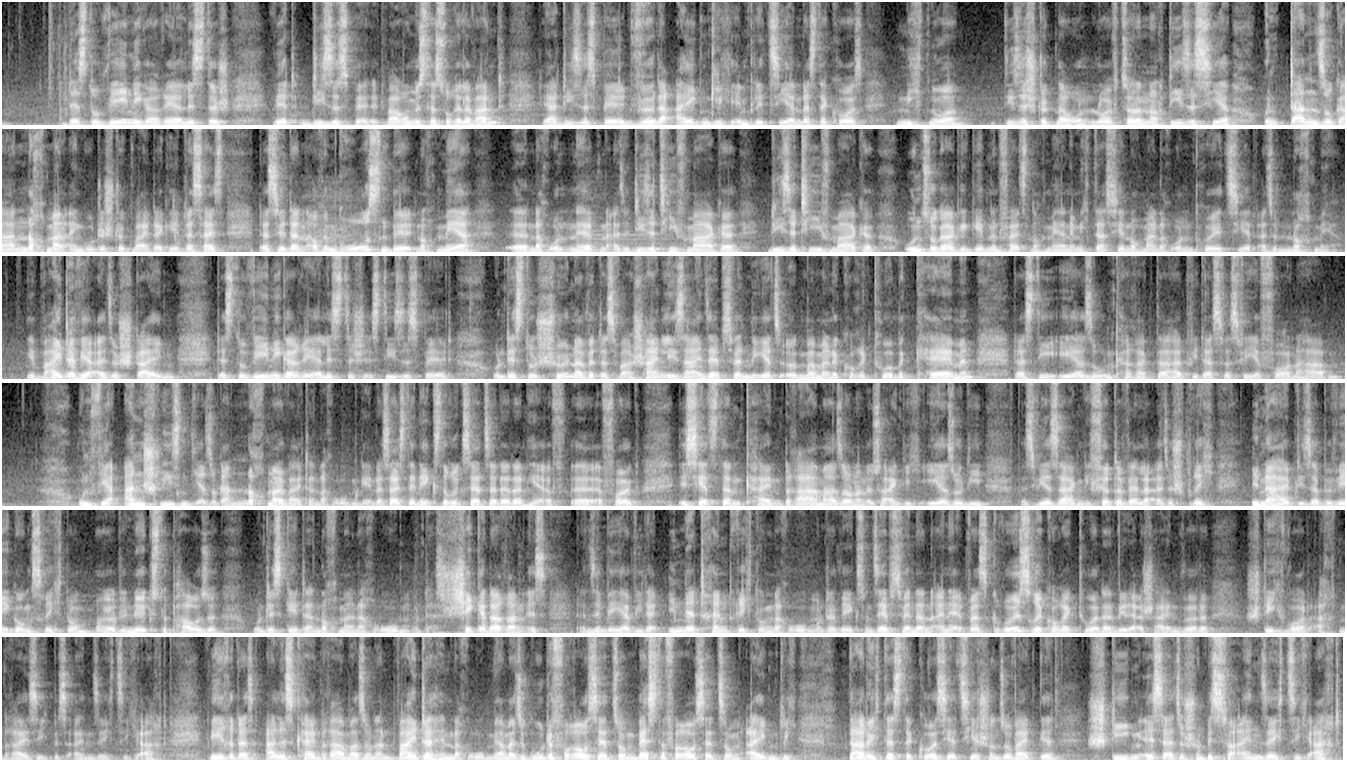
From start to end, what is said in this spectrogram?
desto weniger realistisch wird dieses Bild. Warum ist das so relevant? Ja, dieses Bild würde eigentlich implizieren, dass der Kurs nicht nur dieses Stück nach unten läuft, sondern noch dieses hier und dann sogar nochmal ein gutes Stück weitergeht. Das heißt, dass wir dann auch im großen Bild noch mehr äh, nach unten hätten, also diese Tiefmarke, diese Tiefmarke und sogar gegebenenfalls noch mehr, nämlich das hier nochmal nach unten projiziert, also noch mehr. Je weiter wir also steigen, desto weniger realistisch ist dieses Bild und desto schöner wird es wahrscheinlich sein, selbst wenn wir jetzt irgendwann mal eine Korrektur bekämen, dass die eher so einen Charakter hat wie das, was wir hier vorne haben und wir anschließend ja sogar nochmal weiter nach oben gehen. Das heißt, der nächste Rücksetzer, der dann hier äh, erfolgt, ist jetzt dann kein Drama, sondern ist eigentlich eher so die, was wir sagen, die vierte Welle, also sprich innerhalb dieser Bewegungsrichtung, naja, die nächste Pause und es geht dann nochmal nach oben. Und das Schicke daran ist, dann sind wir ja wieder in der Trendrichtung nach oben unterwegs und selbst wenn dann eine etwas größere Korrektur dann wieder erscheinen würde, Stichwort 38 bis 61,8, wäre das alles kein Drama, sondern weiterhin nach oben. Wir haben also gute Voraussetzungen, beste Voraussetzungen eigentlich, dadurch, dass der Kurs jetzt hier schon so weit gestiegen ist, also schon bis zu 61,8,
